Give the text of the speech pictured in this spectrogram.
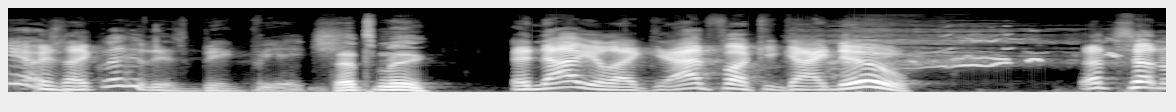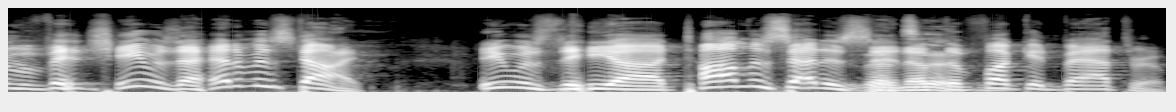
You know, he's like, look at this big bitch. that's me And now you're like, that fucking guy knew. that son of a bitch, he was ahead of his time. He was the uh, Thomas Edison That's of it. the fucking bathroom.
